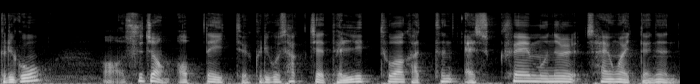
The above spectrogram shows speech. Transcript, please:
그리고 어, 수정, 업데이트, 그리고 삭제, 델리트와 같은 SQL문을 사용할 때는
